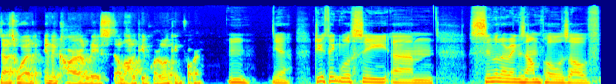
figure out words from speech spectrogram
that's what in the car at least a lot of people are looking for. Mm, yeah. Do you think we'll see um, similar examples of?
